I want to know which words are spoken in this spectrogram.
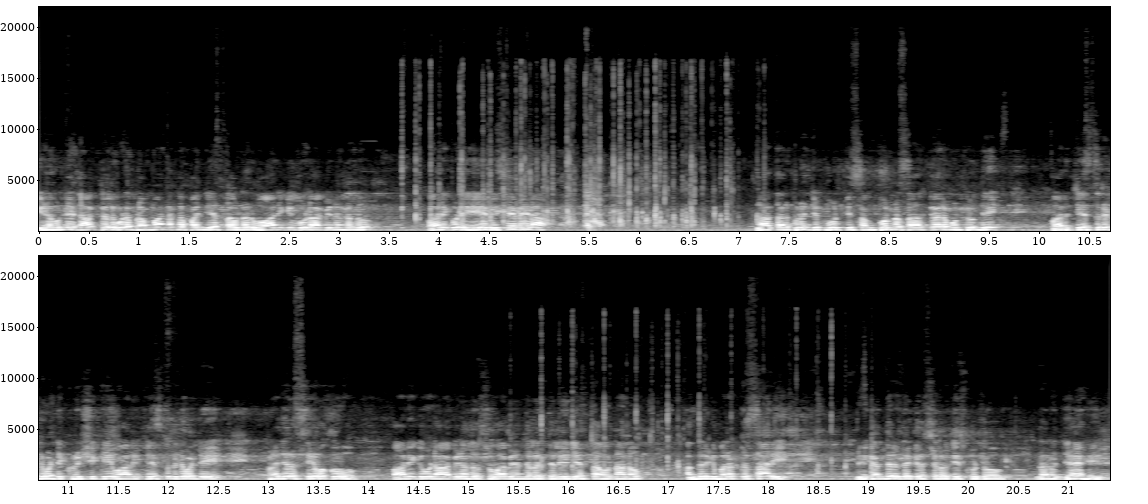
ఈడ ఉండే డాక్టర్లు కూడా బ్రహ్మాండంగా పనిచేస్తూ ఉన్నారు. వారికి కూడా అభినందనలు. వారికి కూడా ఏ విషయమైనా నా తరపు నుంచి పూర్తి సంపూర్ణ సహకారం ఉంటుంది. వారు చేస్తున్నటువంటి కృషికి వారు చేస్తున్నటువంటి ప్రజల సేవకు వారికి కూడా అభినందన శుభాభినందనలు తెలియజేస్తా ఉన్నాను. అందరికీ మరొకసారి మీకు అందరి దగ్గర సెలవు తీసుకుంటూ నన్ను జై హింద్.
